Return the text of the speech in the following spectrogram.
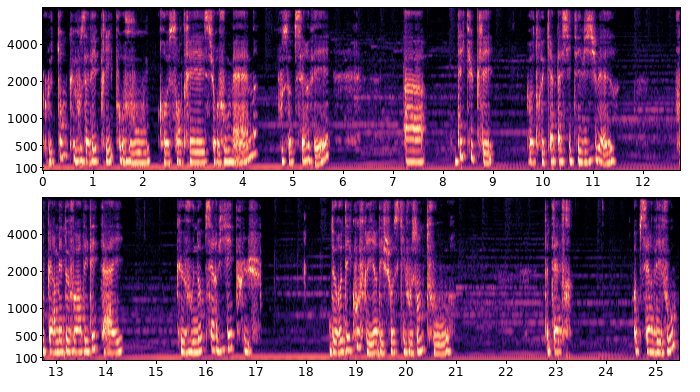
le temps que vous avez pris pour vous recentrer sur vous-même, vous observer, à décupler votre capacité visuelle, vous permet de voir des détails que vous n'observiez plus, de redécouvrir des choses qui vous entourent. Peut-être observez-vous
